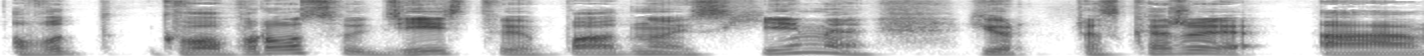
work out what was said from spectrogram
А вот к вопросу действия по одной схеме, Юр, расскажи, а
